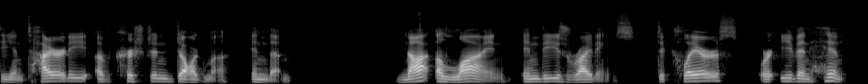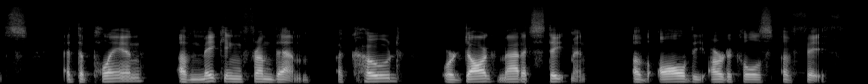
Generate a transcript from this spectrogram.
the entirety of Christian dogma in them. Not a line in these writings declares or even hints at the plan of making from them a code or dogmatic statement of all the articles of faith.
